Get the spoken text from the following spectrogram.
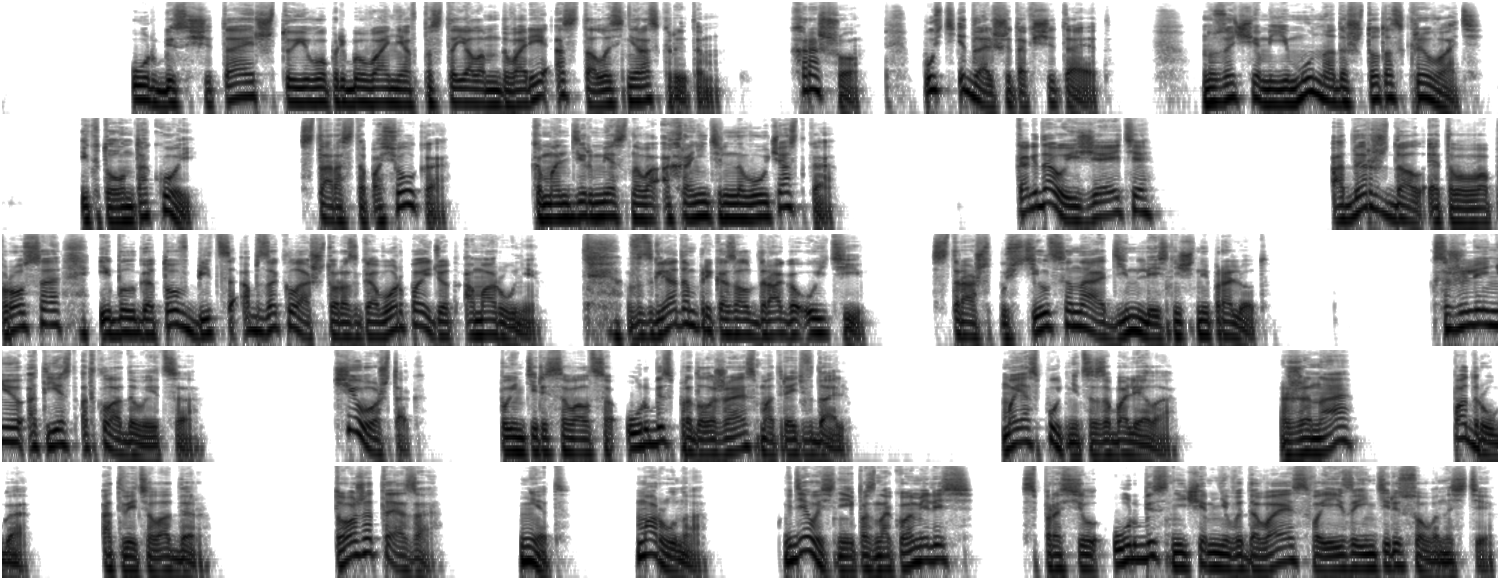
Урбис считает, что его пребывание в постоялом дворе осталось нераскрытым. Хорошо, пусть и дальше так считает. Но зачем ему надо что-то скрывать? И кто он такой? Староста поселка? Командир местного охранительного участка? «Когда уезжаете?» Адер ждал этого вопроса и был готов биться об заклад, что разговор пойдет о Маруне. Взглядом приказал Драго уйти. Страж спустился на один лестничный пролет. К сожалению, отъезд откладывается. «Чего ж так?» – поинтересовался Урбис, продолжая смотреть вдаль. «Моя спутница заболела». «Жена?» «Подруга», – ответил Адер. «Тоже Теза?» «Нет, Маруна». «Где вы с ней познакомились?» — спросил Урбис, ничем не выдавая своей заинтересованности.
